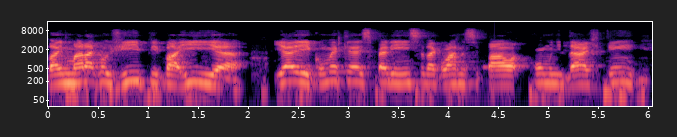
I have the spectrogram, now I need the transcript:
Lá em Maragogipe, Bahia, e aí, como é que é a experiência da Guarda Municipal? A comunidade tem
